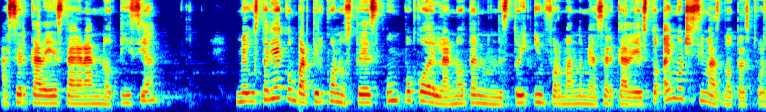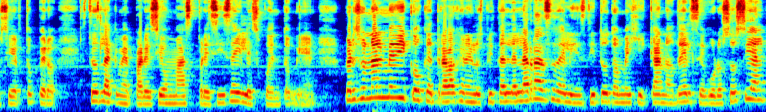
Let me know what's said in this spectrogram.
acerca de esta gran noticia me gustaría compartir con ustedes un poco de la nota en donde estoy informándome acerca de esto. Hay muchísimas notas, por cierto, pero esta es la que me pareció más precisa y les cuento. Miren, personal médico que trabaja en el Hospital de la Raza del Instituto Mexicano del Seguro Social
